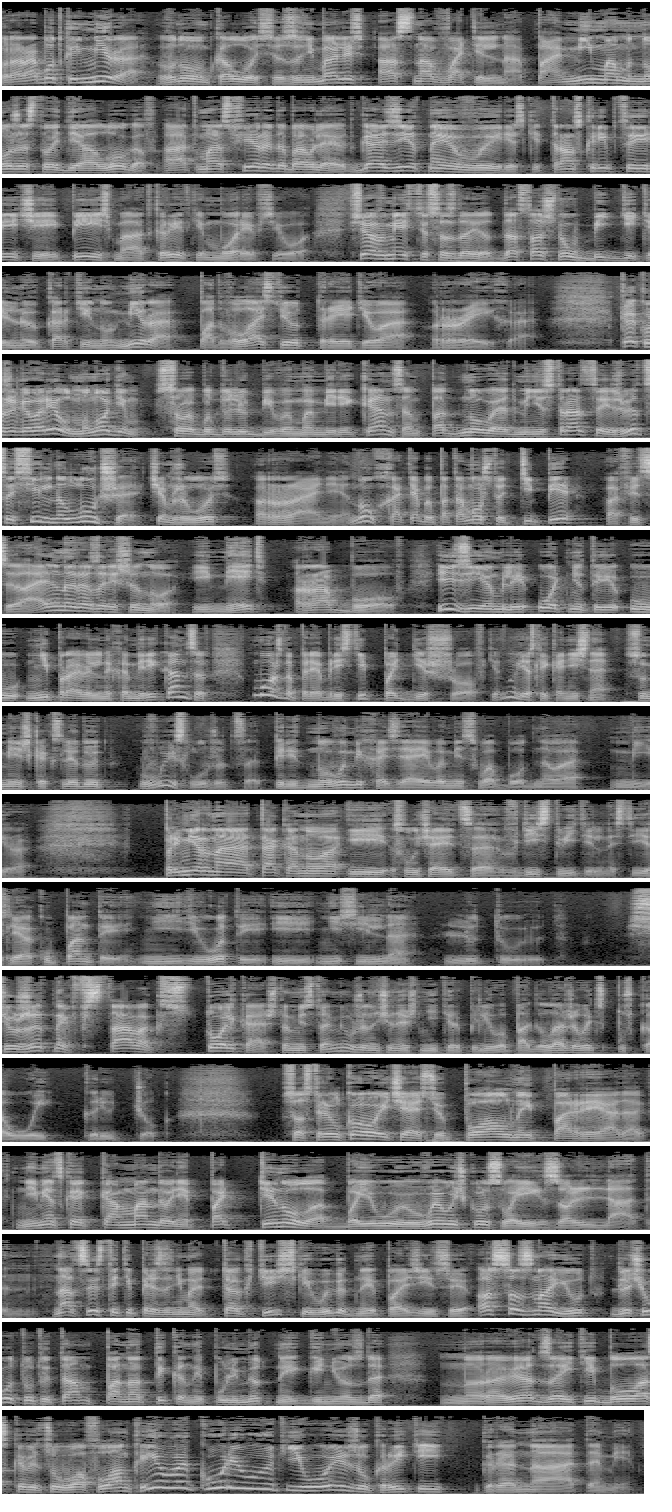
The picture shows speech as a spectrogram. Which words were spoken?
Проработкой мира в новом колоссе занимались основательно. Помимо множества диалогов, атмосферы добавляют газетные вырезки, транскрипции речей, письма, открытки, море всего. Все вместе создает достаточно убедительную картину мира под властью Третьего Рейха. Как уже говорил, многим свободолюбивым американцам под новой администрацией живется сильно лучше, чем жилось ранее. Ну, хотя бы потому, что теперь официально разрешено иметь рабов. И земли, отнятые у неправильных американцев, можно приобрести по дешевке. Ну, если, конечно, сумеешь как следует выслужиться перед новыми хозяевами свободного мира. Примерно так оно и случается в действительности, если оккупанты не идиоты и не сильно лютуют. Сюжетных вставок столько, что местами уже начинаешь нетерпеливо поглаживать спусковой крючок. Со стрелковой частью полный порядок. Немецкое командование подтянуло боевую выучку своих солдат. Нацисты теперь занимают тактически выгодные позиции, осознают, для чего тут и там понатыканы пулеметные гнезда, норовят зайти бласковицу во фланг и выкуривают его из укрытий гранатами.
